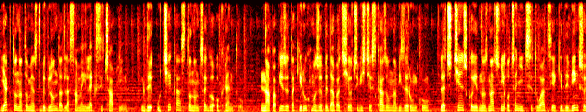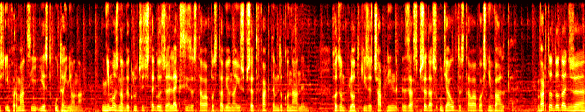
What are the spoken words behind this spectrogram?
Jak to natomiast wygląda dla samej Lexi Chaplin, gdy ucieka z tonącego okrętu? Na papierze taki ruch może wydawać się oczywiście skazą na wizerunku, lecz ciężko jednoznacznie ocenić sytuację, kiedy większość informacji jest utajniona. Nie można wykluczyć tego, że Lexi została postawiona już przed faktem dokonanym. Chodzą plotki, że Chaplin za sprzedaż udziałów dostała właśnie walkę. Warto dodać, że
